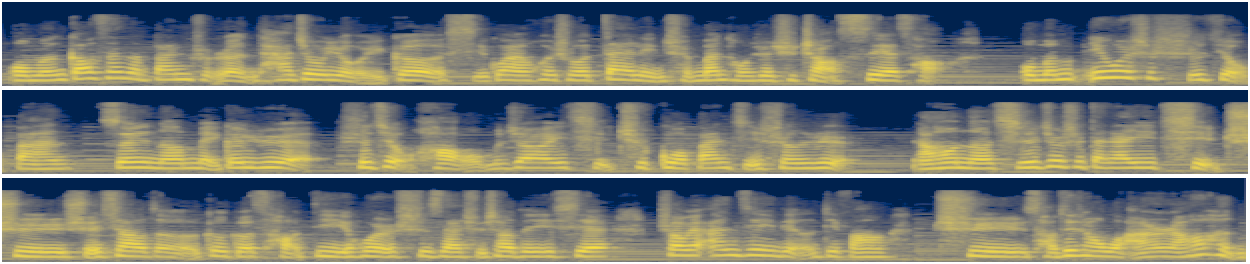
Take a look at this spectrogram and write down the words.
我们高三的班主任他就有一个习惯，会说带领全班同学去找四叶草。我们因为是十九班，所以呢每个月十九号我们就要一起去过班级生日。然后呢，其实就是大家一起去学校的各个草地，或者是在学校的一些稍微安静一点的地方去草地上玩。然后很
